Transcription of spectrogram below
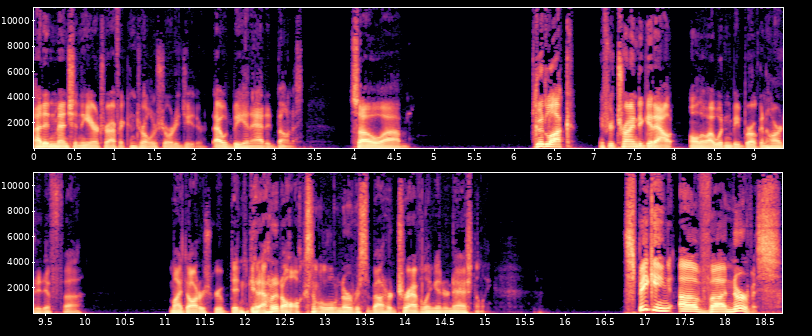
I didn't mention the air traffic controller shortage either. That would be an added bonus. So, um, good luck if you're trying to get out, although I wouldn't be brokenhearted if. Uh, my daughter's group didn't get out at all because I'm a little nervous about her traveling internationally. Speaking of uh, nervous,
